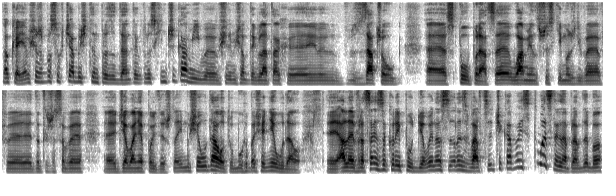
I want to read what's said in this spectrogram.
Okej, okay, ja myślę, że po prostu chciał być tym prezydentem, który z Chińczykami w 70-tych latach e, zaczął e, współpracę, łamiąc wszystkie możliwe dotychczasowe działania polityczne i mu się udało, tu mu chyba się nie udało. Ale wracając do Korei Południowej, nas jest w bardzo ciekawej sytuacji tak naprawdę, bo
